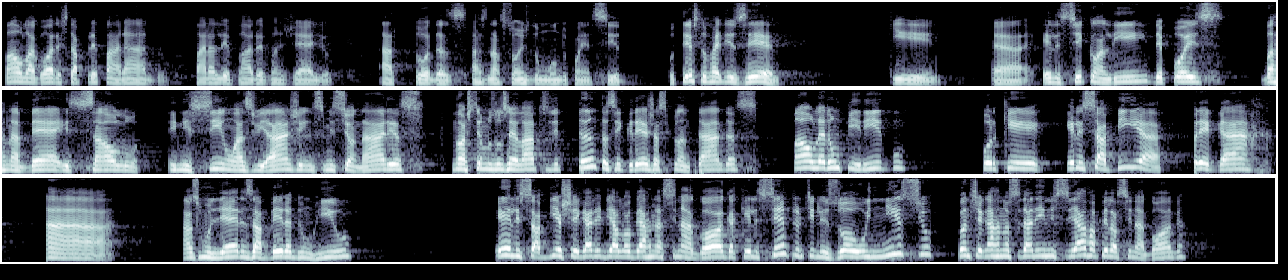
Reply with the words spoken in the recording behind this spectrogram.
Paulo agora está preparado para levar o evangelho a todas as nações do mundo conhecido. O texto vai dizer que é, eles ficam ali, depois Barnabé e Saulo iniciam as viagens missionárias. Nós temos os relatos de tantas igrejas plantadas. Paulo era um perigo, porque ele sabia pregar a, as mulheres à beira de um rio. Ele sabia chegar e dialogar na sinagoga, que ele sempre utilizou o início, quando chegava na cidade, iniciava pela sinagoga.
